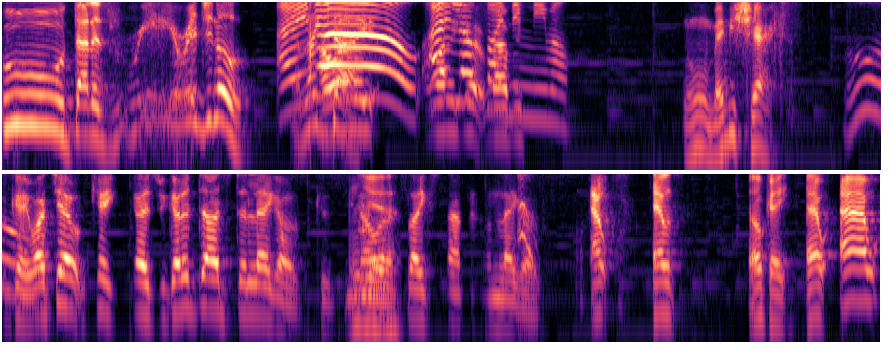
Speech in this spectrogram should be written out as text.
Ooh, that is really original. I, I like know. that. I wanna love finding rabbits. Nemo. Ooh, maybe sharks. Ooh. Okay, watch out. Okay, guys, we gotta dodge the Legos because you know what it's like standing on Legos. Ow, ow. Okay, ow, ow.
